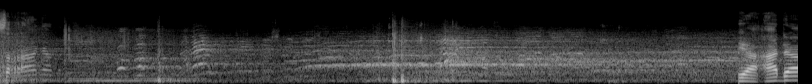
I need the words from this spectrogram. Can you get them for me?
serangan. Ya, ada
